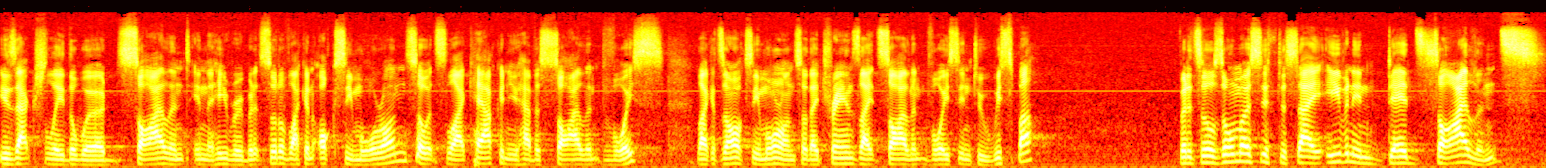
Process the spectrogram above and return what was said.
is actually the word silent in the Hebrew, but it's sort of like an oxymoron. So it's like, how can you have a silent voice? Like it's an oxymoron. So they translate silent voice into whisper. But it's almost as if to say, even in dead silence,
